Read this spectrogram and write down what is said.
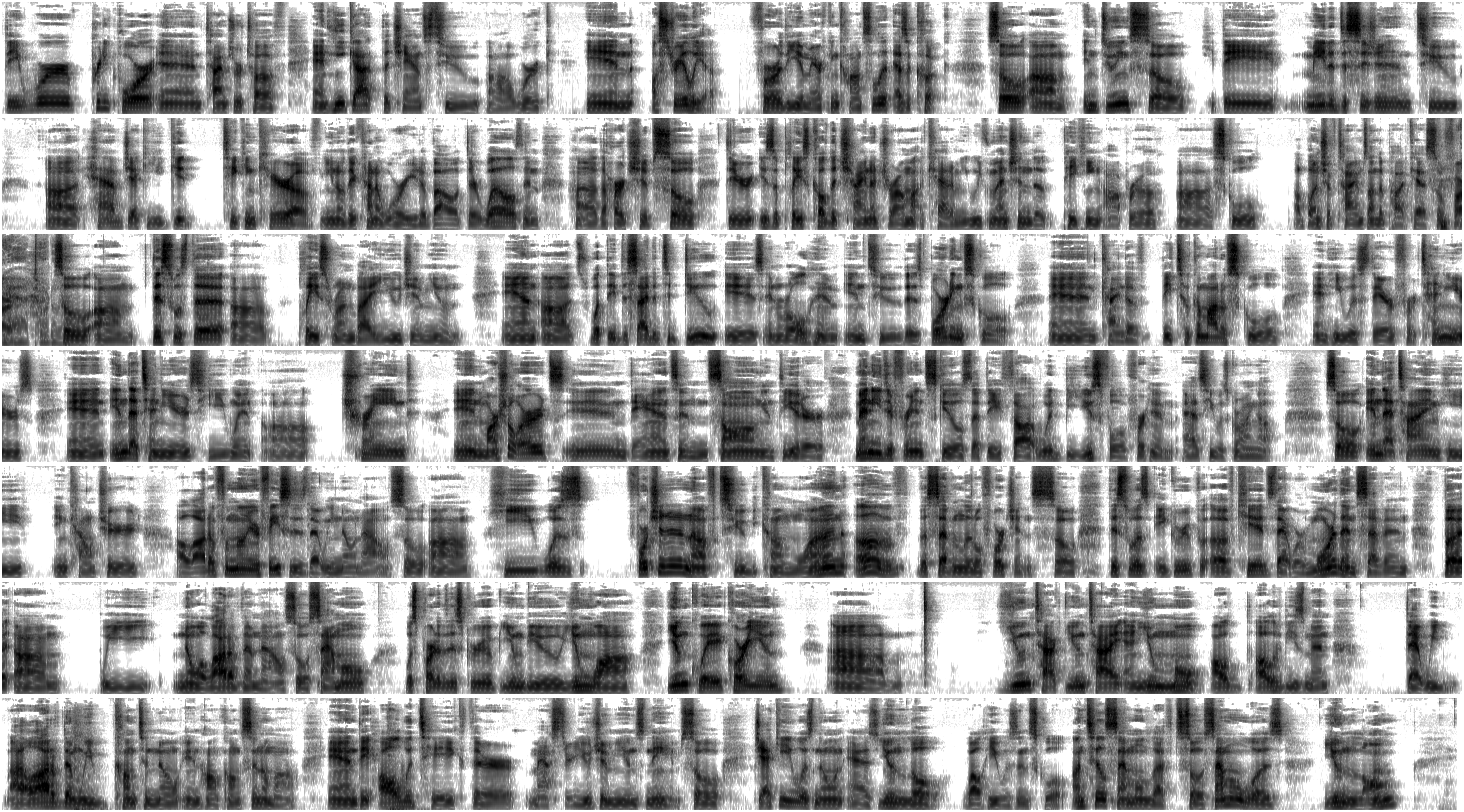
they were pretty poor and times were tough. And he got the chance to uh, work in Australia for the American consulate as a cook. So, um, in doing so, they made a decision to uh, have Jackie get taken care of. You know, they're kind of worried about their wealth and uh, the hardships. So there is a place called the China Drama Academy. We've mentioned the Peking Opera uh, School a bunch of times on the podcast so far. Yeah, totally. So um, this was the uh, place run by Yu Jim Yun. And uh, what they decided to do is enroll him into this boarding school and kind of they took him out of school and he was there for 10 years. And in that 10 years he went uh, trained in martial arts in dance and song and theater many different skills that they thought would be useful for him as he was growing up. So in that time he encountered a lot of familiar faces that we know now so um, he was fortunate enough to become one of the seven little fortunes. So this was a group of kids that were more than seven, but um, we know a lot of them now. So Sammo was part of this group, Yuen Biao, Yun Hua, Yun Kui, Corey Yuen, um, Yun Tak, Yun Tai, and Yun Mo. All, all of these men that we a lot of them we come to know in Hong Kong cinema, and they all would take their master Yu Jim Yun's name. So Jackie was known as Yun Lo while he was in school until Sammo left. So Sammo was Yun Long,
